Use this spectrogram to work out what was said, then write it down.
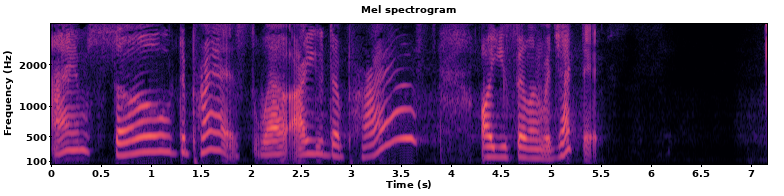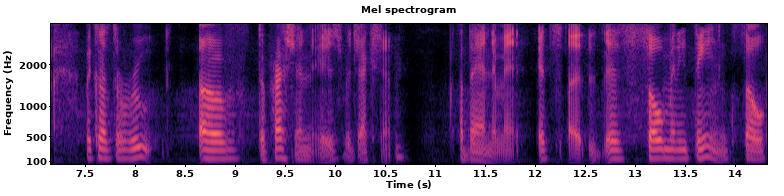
I am so depressed. Well, are you depressed? Or are you feeling rejected? Because the root of depression is rejection, abandonment. It's uh, there's so many things. So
